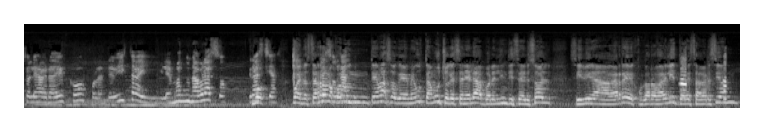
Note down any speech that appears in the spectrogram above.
Yo les agradezco por la entrevista y les mando un abrazo. Gracias. Bueno, cerramos con grande. un temazo que me gusta mucho, que es en el A por el índice del sol. Silvina Garré, Juan Carlos Gaglito, esa versión.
